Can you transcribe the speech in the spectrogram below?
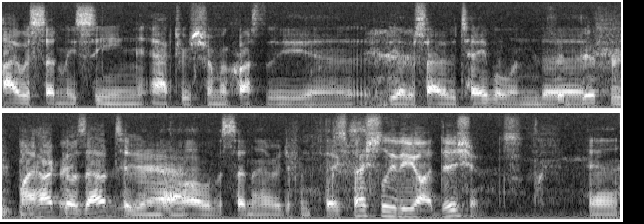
I was suddenly seeing actors from across the uh, the other side of the table, and It's a uh, different my heart goes out to them. All of a sudden, I have a different fix. Especially the auditions. yeah.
